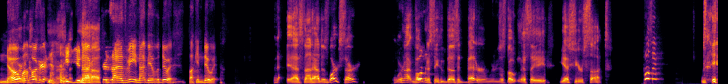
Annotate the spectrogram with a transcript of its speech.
No, know motherfucker. you- You're not Nah. criticize me and not be able to do it. Fucking do it. That's not how this works, sir. We're not voting to see who does it better. We're just voting to say yes, you're sucked. Pussy.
